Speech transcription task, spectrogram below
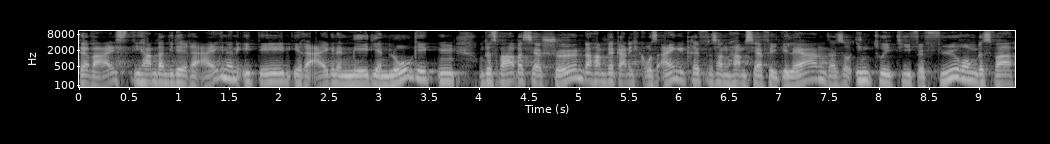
der weiß, die haben dann wieder ihre eigenen Ideen, ihre eigenen Medienlogiken. Und das war aber sehr schön, da haben wir gar nicht groß eingegriffen, sondern haben sehr viel gelernt. Also intuitive Führung, das war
